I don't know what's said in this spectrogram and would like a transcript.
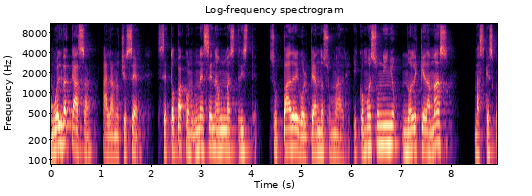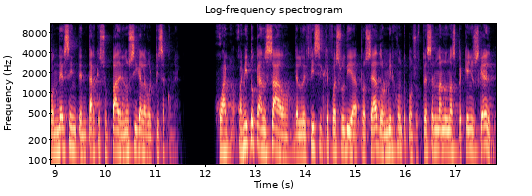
vuelve a casa, al anochecer, se topa con una escena aún más triste, su padre golpeando a su madre, y como es un niño, no le queda más más que esconderse e intentar que su padre no siga la golpiza con él. Juanito, cansado de lo difícil que fue su día, procede a dormir junto con sus tres hermanos más pequeños que él,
